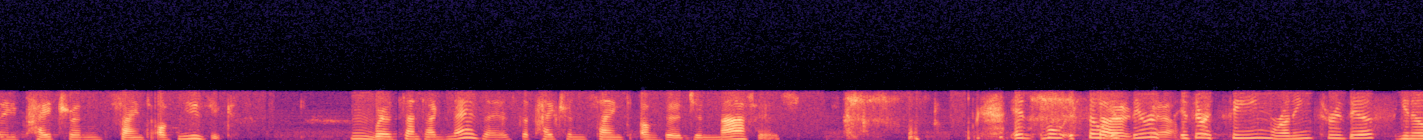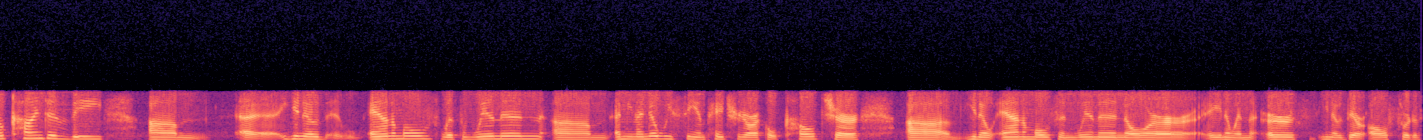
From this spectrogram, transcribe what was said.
the patron saint of music, Hmm. whereas Santa Agnese is the patron saint of virgin martyrs. And well, so, So, is there yeah. a, is there a theme running through this? You know, kind of the um uh, you know, the animals with women. Um, I mean, I know we see in patriarchal culture, uh, you know, animals and women, or you know, in the earth, you know, they're all sort of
